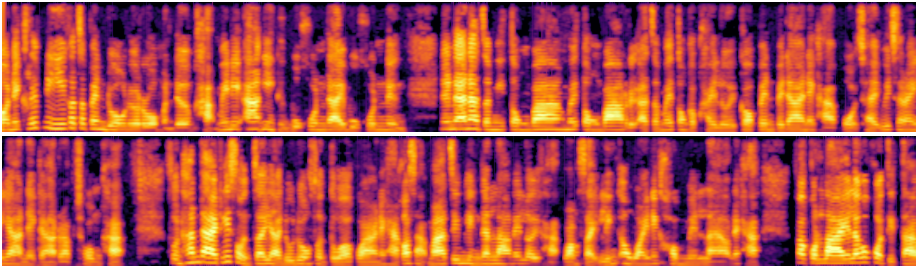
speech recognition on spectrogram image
อในคลิปนี้ก็จะเป็นดวงโดยรวมเหมือนเดิมค่ะ ไม่ได้อ้างอิงถึงบุคคลใดบุคคลหนึ่ง ดังนั้นอาจจะมีตรงบ้างไม่ตรงบ้าง หรืออาจจะไม่ตรงกับใครเลยก็เป็นไปได้นะคะ โปรดใช้วิจารณญาณในการรับชมค่ะ ส่วนท่านใดที่สนใจอยากดูดวงส่วนตัวกว่านะคะ ก็สามารถจิ้มลิงก์ด้านล่างได้เลยค่ะ วางใส่ลิงก์เอาไว้ในคอมเมนต์แล้วนะคะ ฝากกดไลค์แล้วก็กดติดตาม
